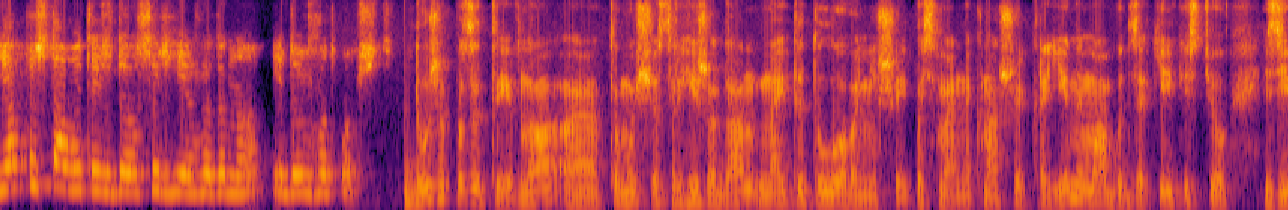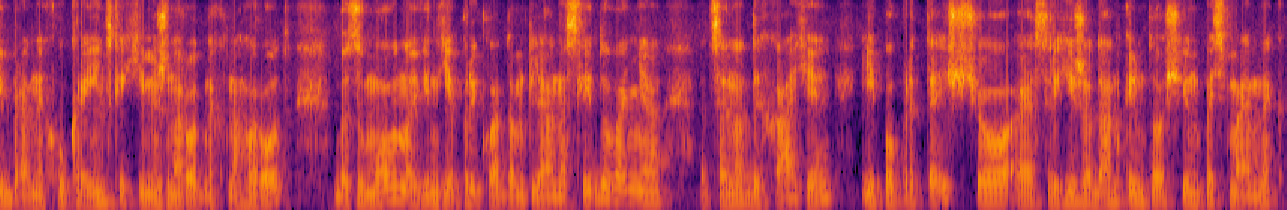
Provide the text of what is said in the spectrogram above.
Як ви ставитесь до Сергія Жадана і до його творчості? Дуже позитивно, е, тому що Сергій Жодан найтитулованіший письменник нашої країни, мабуть, за кількістю зібраних українських і міжнародних нагород. Безумовно, він є прикладом для наслідування. Це надихає. І попри те, що е, Сергій Жодан, крім того, що він письменник,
